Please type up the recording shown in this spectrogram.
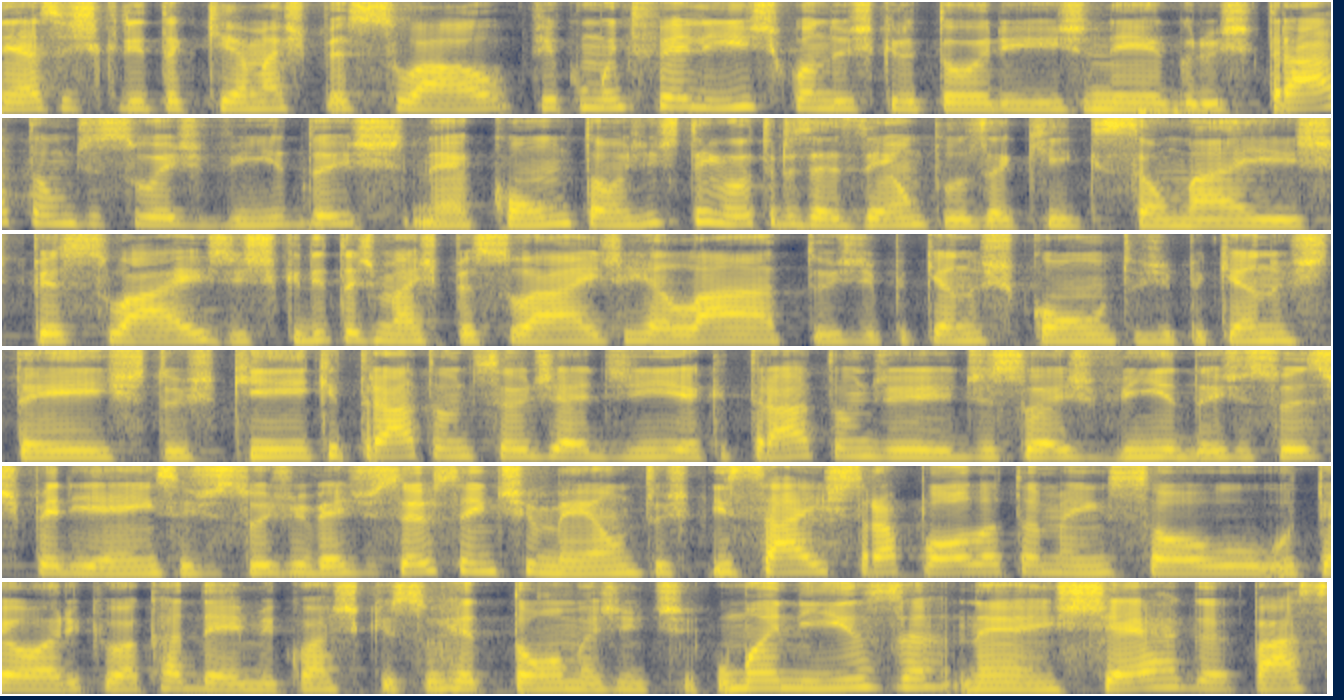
nessa escrita que é mais pessoal. Fico muito feliz quando escritores negros tratam de suas vidas, né? Contam. A gente tem outros exemplos aqui que são mais pessoais, de escritas mais pessoais, relatos, de pequenos contos, de pequenos textos que, que tratam do seu dia a dia, que tratam de, de suas vidas, de suas experiências, de suas vivências, de seus sentimentos e sai, extrapola também só o, o teórico e o acadêmico. Acho que isso retoma, a gente humaniza, né? Enxerga, passa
